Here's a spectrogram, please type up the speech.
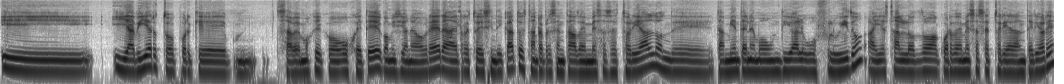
y, y abiertos porque mm, sabemos que UGT, Comisiones Obreras, el resto de sindicatos están representados en mesa sectorial, donde también tenemos un diálogo fluido, ahí están los dos acuerdos de mesa sectorial anteriores,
